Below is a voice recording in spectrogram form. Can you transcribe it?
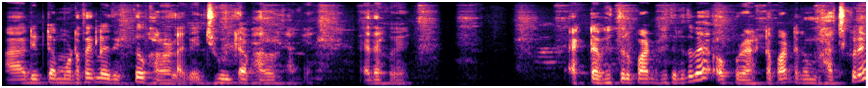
আর রিপটা মোটা থাকলে দেখতেও ভালো লাগে, ঝুলটা ভালো থাকে। দেখো, একটা ভেতর পার্ট ভেতরে দেবে অপর একটা পার্ট, এরকম ভাজ করে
